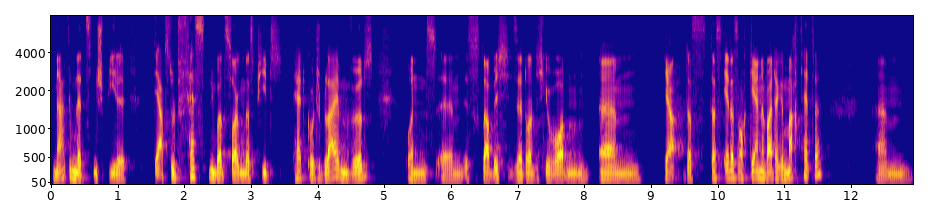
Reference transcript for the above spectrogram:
nach dem letzten Spiel, der absolut festen Überzeugung, dass Pete Headcoach bleiben wird. Und ähm, ist, glaube ich, sehr deutlich geworden, ähm, ja, dass, dass er das auch gerne weiter gemacht hätte. Ähm,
